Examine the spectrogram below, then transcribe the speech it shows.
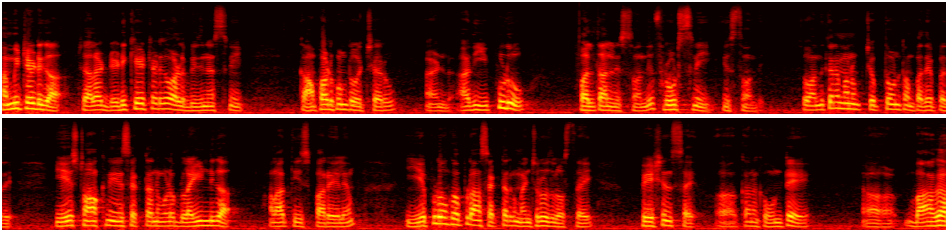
కమిటెడ్గా చాలా డెడికేటెడ్గా వాళ్ళ బిజినెస్ని కాపాడుకుంటూ వచ్చారు. అండ్ అది ఇప్పుడు ఫలితాలను ఇస్తుంది ఫ్రూట్స్ని ఇస్తుంది. సో అందుకనే మనం చెప్తూ ఉంటాం పదే పదే ఏ స్టాక్ని ఏ సెక్టర్ని కూడా బ్లైండ్గా అలా తీసి పారేయలేం ఎప్పుడో ఒకప్పుడు ఆ సెక్టర్కి మంచి రోజులు వస్తాయి. పేషెన్స్ కనుక ఉంటే బాగా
